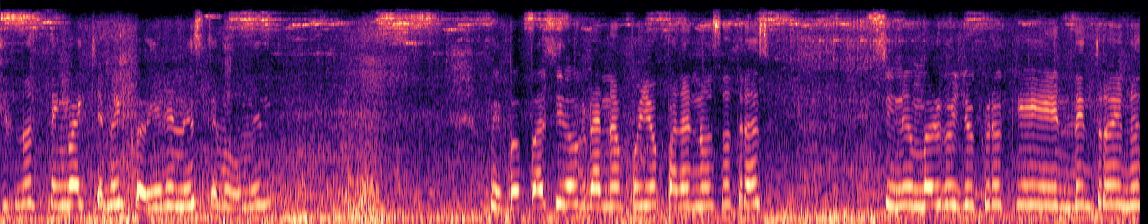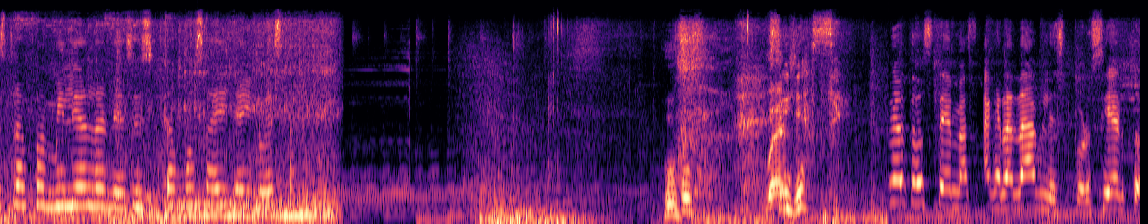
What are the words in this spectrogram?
yo no tengo a quien acudir en este momento. Mi papá ha sido gran apoyo para nosotras, sin embargo yo creo que dentro de nuestra familia la necesitamos a ella y no está. Uf, bueno. Sí, ya sé. Otros temas agradables, por cierto.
